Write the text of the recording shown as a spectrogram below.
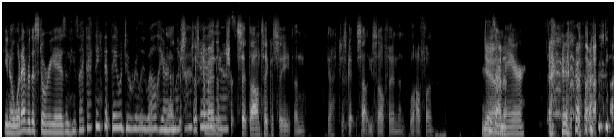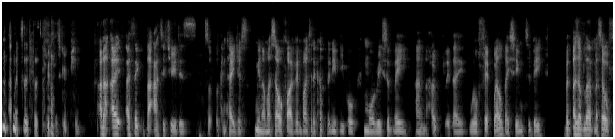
you know, whatever the story is. And he's like, I think that they would do really well here. Yeah, and I'm just, like, okay, just come in and sit down, take a seat, and yeah, just get settle yourself in, and we'll have fun. He's our and I- mayor. that's, a, that's a good description. And I, I think that attitude is sort of contagious. You know, myself, I've invited a couple of new people more recently, and hopefully they will fit well. They seem to be. But as I've learnt myself,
